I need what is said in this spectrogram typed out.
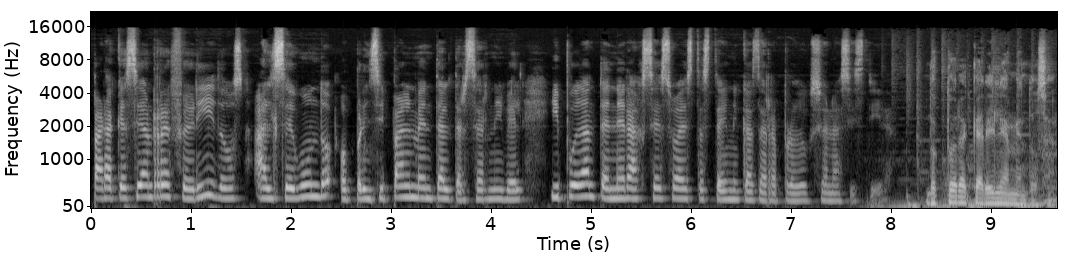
para que sean referidos al segundo o principalmente al tercer nivel y puedan tener acceso a estas técnicas de reproducción asistida. Doctora Carelia Mendoza,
